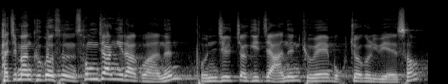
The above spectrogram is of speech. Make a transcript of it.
하지만 그것은 성장이라고 하는 본질적이지 않은 교회의 목적을 위해서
